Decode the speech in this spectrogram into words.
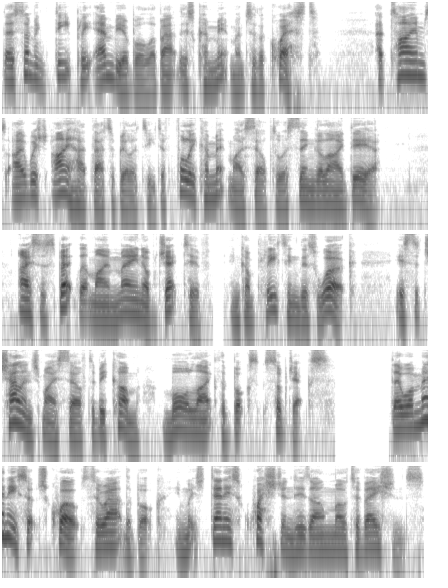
there's something deeply enviable about this commitment to the quest. At times, I wish I had that ability to fully commit myself to a single idea. I suspect that my main objective in completing this work is to challenge myself to become more like the book's subjects. There were many such quotes throughout the book in which Dennis questioned his own motivations.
